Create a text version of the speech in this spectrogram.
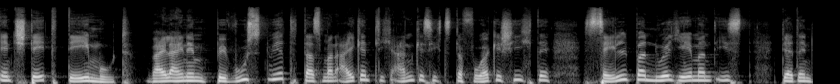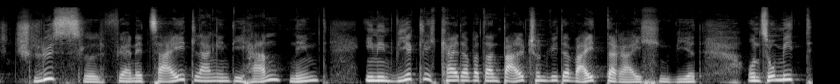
entsteht Demut, weil einem bewusst wird, dass man eigentlich angesichts der Vorgeschichte selber nur jemand ist, der den Schlüssel für eine Zeit lang in die Hand nimmt, ihn in Wirklichkeit aber dann bald schon wieder weiterreichen wird. Und somit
